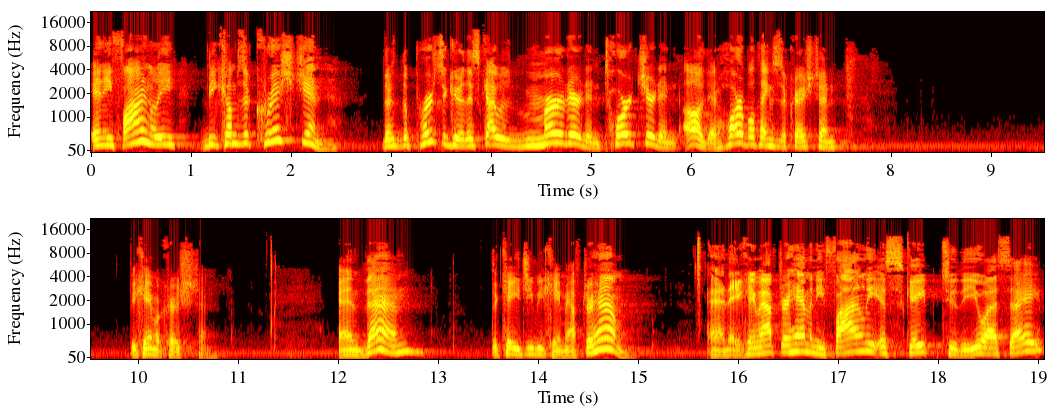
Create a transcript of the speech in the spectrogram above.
And he finally becomes a Christian. The, the persecutor, this guy was murdered and tortured and, oh, did horrible things as a Christian. Became a Christian. And then the KGB came after him. And they came after him, and he finally escaped to the USA.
